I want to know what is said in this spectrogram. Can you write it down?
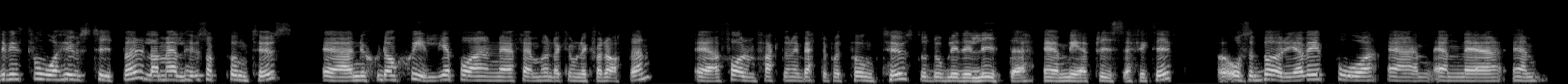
det finns två hustyper, lamellhus och punkthus. Eh, de skiljer på en eh, 500 kronor kvadraten. Eh, formfaktorn är bättre på ett punkthus och då blir det lite eh, mer priseffektivt. Och så börjar vi på ehm, en, en, en,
